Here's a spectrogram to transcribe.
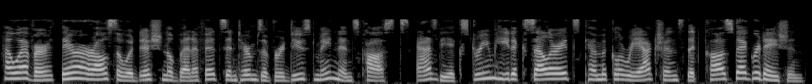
However, there are also additional benefits in terms of reduced maintenance costs, as the extreme heat accelerates chemical reactions that cause degradation.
